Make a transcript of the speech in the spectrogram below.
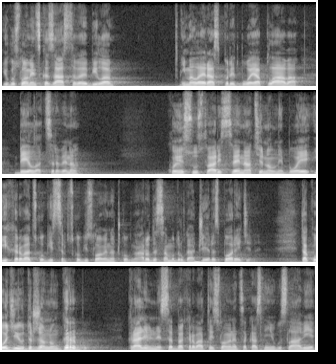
Jugoslovenska zastava je bila, imala je raspored boja plava, bela, crvena, koje su u stvari sve nacionalne boje i hrvatskog, i srpskog, i slovenačkog naroda, samo drugačije raspoređene. Takođe i u državnom grbu Kraljevine Srba, Hrvata i Slovenaca, kasnije Jugoslavije,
